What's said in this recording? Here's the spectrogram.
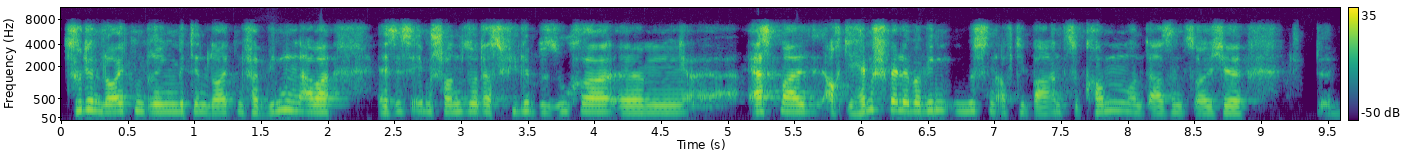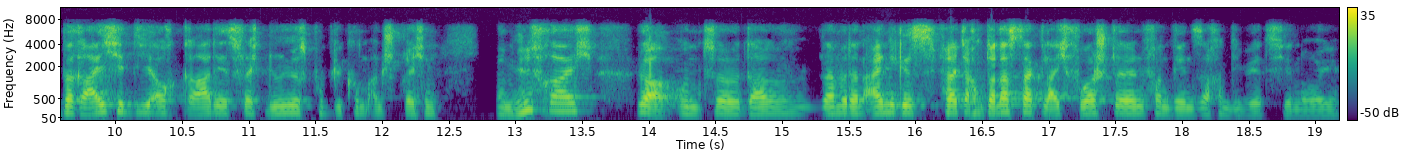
zu den Leuten bringen, mit den Leuten verbinden. Aber es ist eben schon so, dass viele Besucher ähm, erstmal auch die Hemmschwelle überwinden müssen, auf die Bahn zu kommen. Und da sind solche Bereiche, die auch gerade jetzt vielleicht ein jüngeres Publikum ansprechen, ähm, hilfreich. Ja, und äh, da werden wir dann einiges vielleicht auch am Donnerstag gleich vorstellen von den Sachen, die wir jetzt hier neu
